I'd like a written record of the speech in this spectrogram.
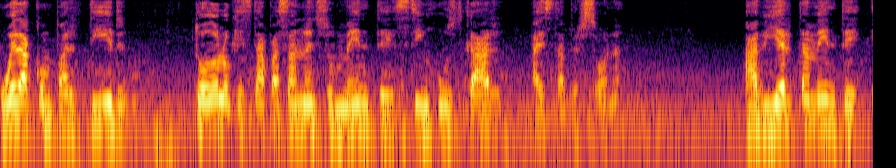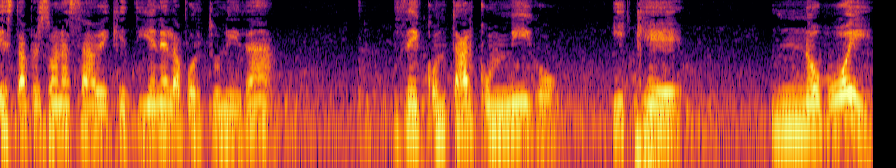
pueda compartir todo lo que está pasando en su mente sin juzgar a esta persona. Abiertamente esta persona sabe que tiene la oportunidad de contar conmigo y que no voy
